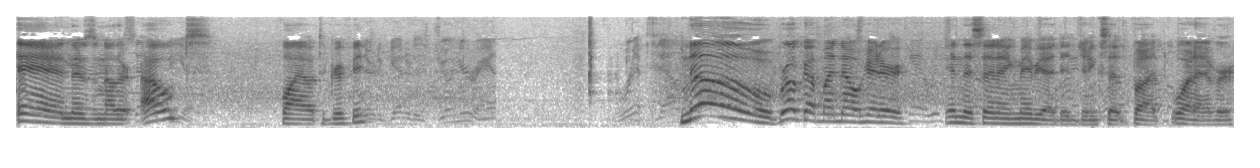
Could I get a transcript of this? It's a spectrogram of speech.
And there's another out. Fly out to Griffey. No! Broke up my no-hitter in this inning. Maybe I did jinx it, but whatever.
